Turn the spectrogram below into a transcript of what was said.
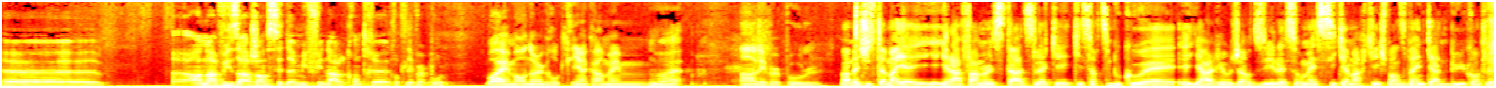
euh, en envisageant ses demi-finales contre, contre Liverpool. Ouais, mais on a un gros client quand même Ouais. En Liverpool. Ouais, ben justement, il y a, il y a la fameuse stats là, qui, est, qui est sortie beaucoup euh, hier et aujourd'hui là, sur Messi qui a marqué, je pense, 24 buts contre le-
